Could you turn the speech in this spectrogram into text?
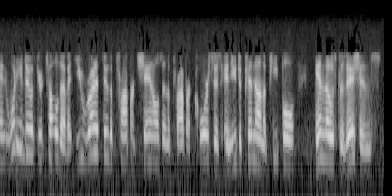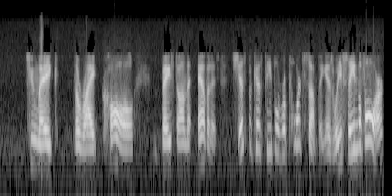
and what do you do if you're told of it? You run it through the proper channels and the proper courses, and you depend on the people in those positions to make the right call based on the evidence. Just because people report something, as we've seen before,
